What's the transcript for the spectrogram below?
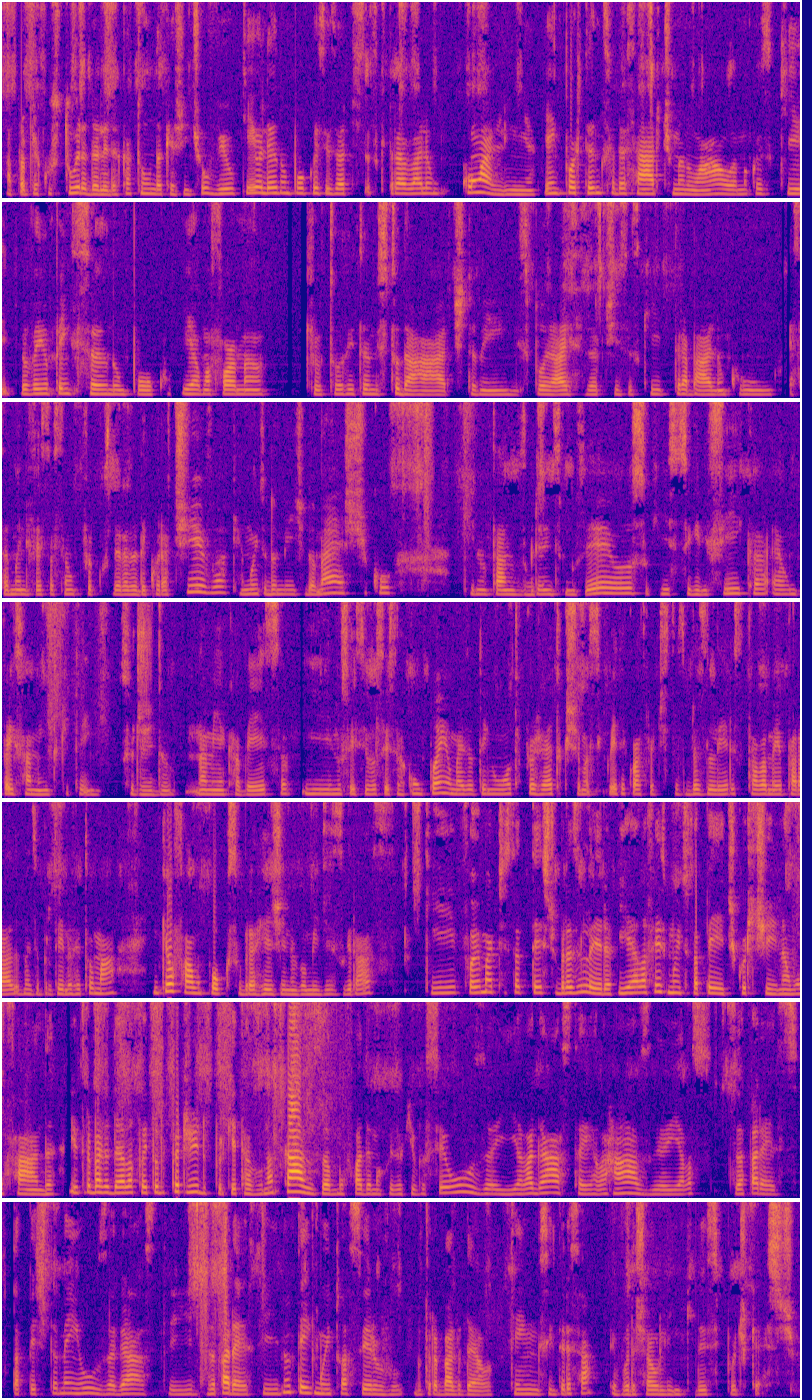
a própria costura da Leda Catunda que a gente ouviu, que olhando um pouco esses artistas que trabalham com a linha. E a importância dessa arte manual é uma coisa que eu venho pensando um pouco. E é uma forma que eu estou tentando estudar arte também, explorar esses artistas que trabalham com essa manifestação que foi considerada decorativa, que é muito do ambiente doméstico, que não está nos grandes museus, o que isso significa. É um pensamento que tem surgido na minha cabeça. E não sei se vocês acompanham, mas eu tenho um outro projeto que chama 54 Artistas Brasileiros, que estava meio parado, mas eu pretendo retomar, em que eu falo um pouco sobre a Regina Gomes Graça, que foi uma artista têxtil brasileira. E ela fez muito tapete, cortina, almofada. E o trabalho dela foi todo perdido, porque estavam nas casas, a almofada é uma coisa que você usa, e ela gasta, e ela rasga, e ela desaparece. O tapete também usa, gasta e desaparece. E não tem muito acervo do trabalho dela. Quem se interessar, eu vou deixar o link desse podcast.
